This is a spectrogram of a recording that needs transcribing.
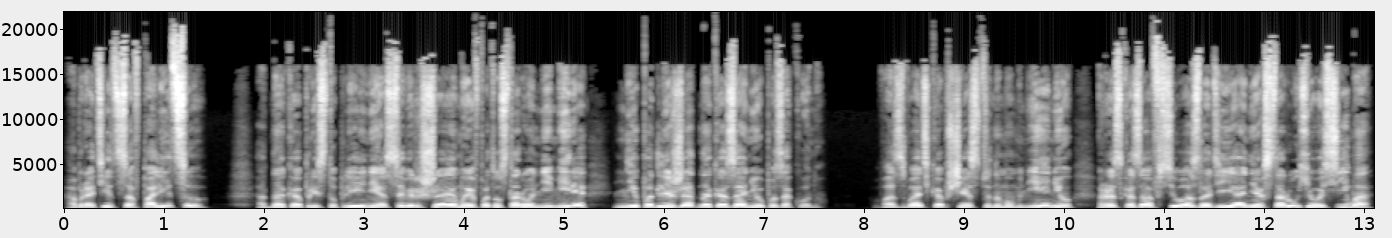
Обратиться в полицию? Однако преступления, совершаемые в потустороннем мире, не подлежат наказанию по закону. Возвать к общественному мнению, рассказав все о злодеяниях старухи Осима,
